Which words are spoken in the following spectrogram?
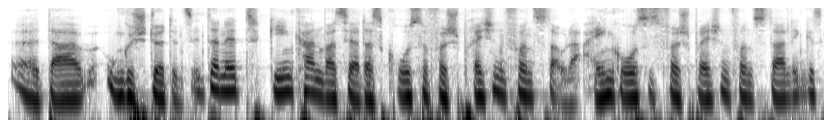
äh, da ungestört ins Internet gehen kann, was ja das große Versprechen von Star oder ein großes Versprechen von Starlink ist.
